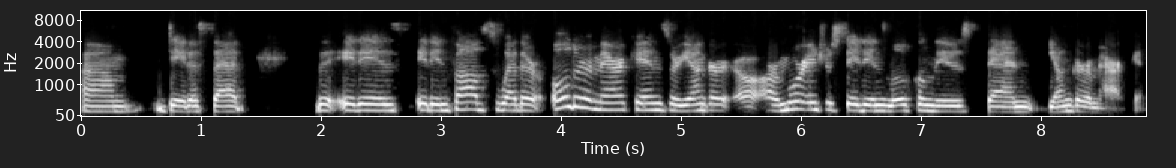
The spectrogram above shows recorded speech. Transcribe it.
um, data set it is it involves whether older Americans or younger are more interested in local news than younger Americans.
